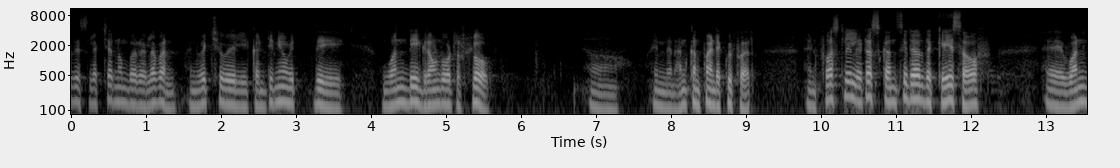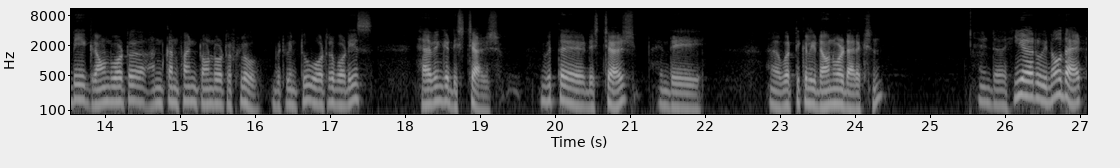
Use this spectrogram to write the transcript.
this lecture number 11 in which we will continue with the 1D groundwater flow uh, in an unconfined aquifer. And firstly, let us consider the case of a 1D groundwater unconfined groundwater flow between two water bodies having a discharge with a discharge in the uh, vertically downward direction. And uh, here we know that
